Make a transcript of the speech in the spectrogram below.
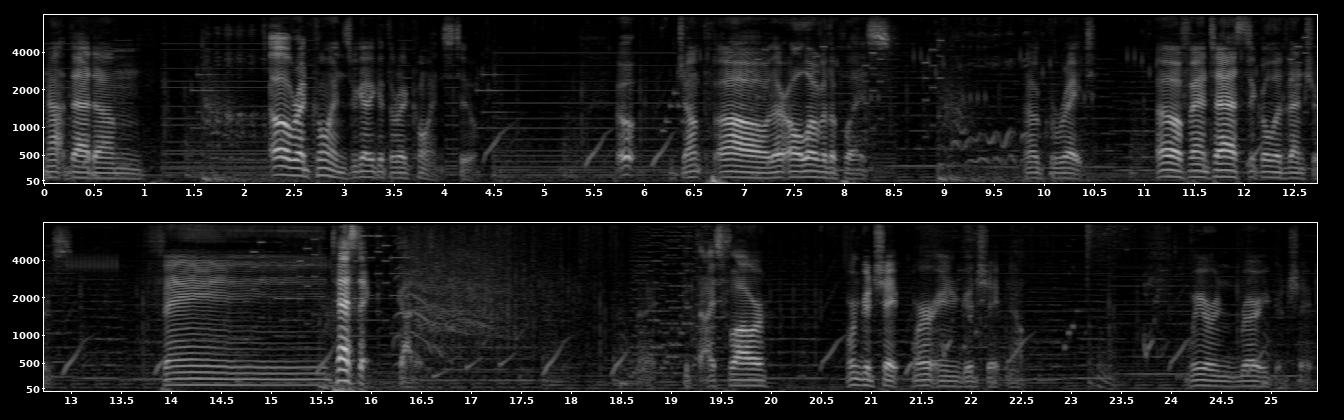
Not that, um... Oh, red coins. We gotta get the red coins, too. Oh, jump. Oh, they're all over the place. Oh, great. Oh, fantastical adventures. Fantastic! Got it. Alright, get the ice flower. We're in good shape. We're in good shape now. We are in very good shape.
